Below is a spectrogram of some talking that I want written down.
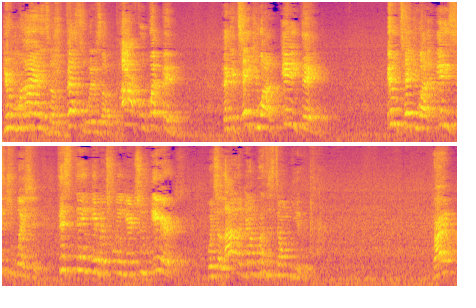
Your mind is a vessel. It is a powerful weapon that can take you out of anything. It'll take you out of any situation. This thing in between your two ears, which a lot of young brothers don't use. Right?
